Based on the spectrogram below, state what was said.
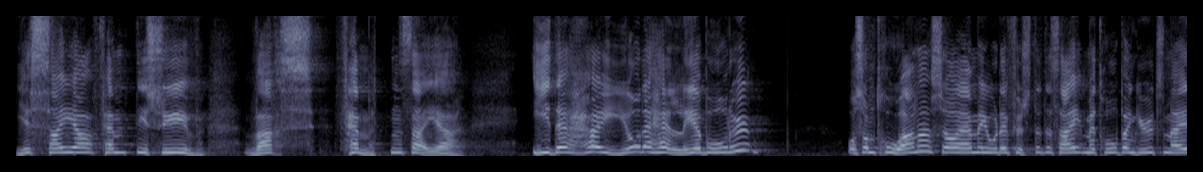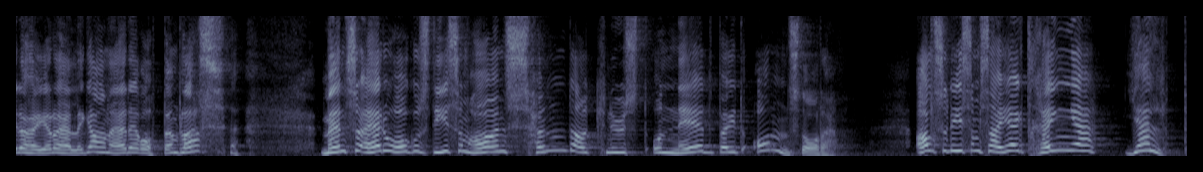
Jesaja 57, vers 15 sier I det høye og det hellige bor du. Og Som troende så er vi jo de første til å si vi tror på en Gud som er i det høye og det hellige. Han er der oppe en plass. Men så er du òg hos de som har en sønderknust og nedbøyd ånd, står det. Altså de som sier 'jeg trenger hjelp'.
